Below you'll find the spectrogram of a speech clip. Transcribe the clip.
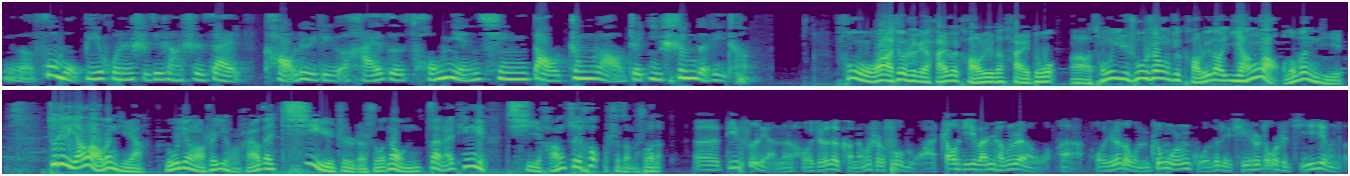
呃父母逼婚，实际上是在考虑这个孩子从年轻到终老这一生的历程。父母啊，就是给孩子考虑的太多啊，从一出生就考虑到养老的问题。就这个养老问题啊，卢静老师一会儿还要再细致的说。那我们再来听听启航最后是怎么说的。呃，第四点呢，我觉得可能是父母啊着急完成任务啊。我觉得我们中国人骨子里其实都是急性子。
